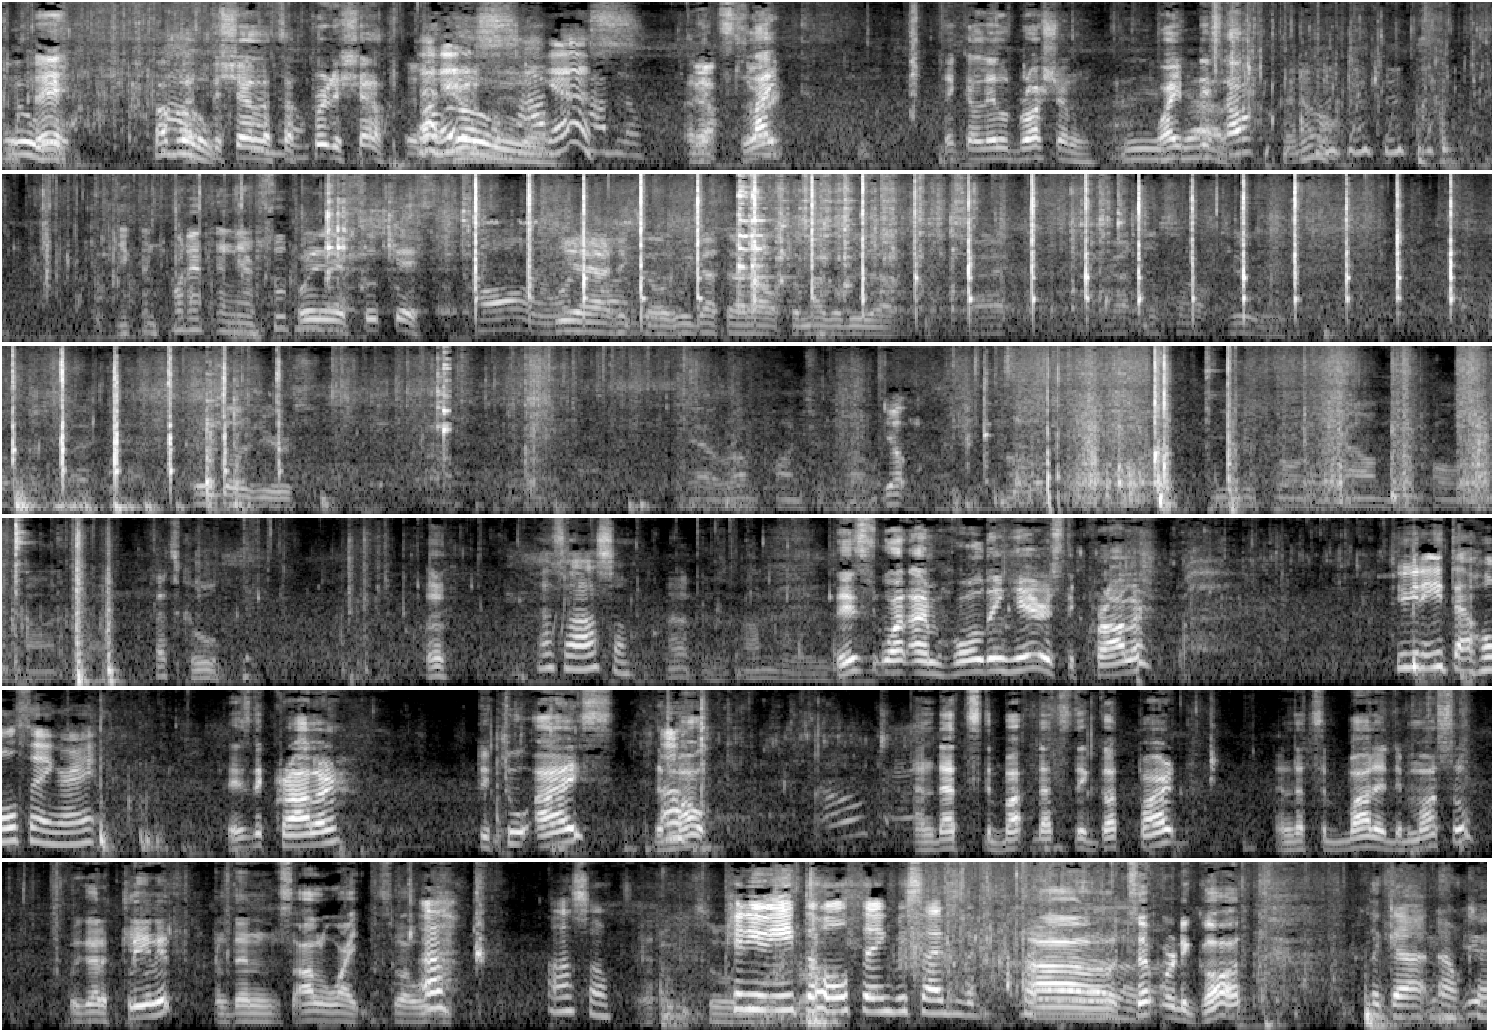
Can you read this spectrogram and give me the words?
Hey, Pablo. that's the shell. That's a pretty shell. That is. Pablo. Yes. And Yeah, it's sorry. light. Take a little brush and wipe this out. I know. You can put it in your suit. Put it in your suitcase. Yeah, I think so. We got that out, so might as well do that. Got this out too. Put this back. Those are yours. Yeah, rum punch or something. Yep. You just going down the whole time. That's cool. That's awesome. That is unbelievable. This what I'm holding here is the crawler. You can eat that whole thing, right? This is the crawler. The two eyes, the Oh. mouth, and that's the butt. That's the gut part, and that's the body, the muscle. We gotta clean it, and then it's all white. So Ah, awesome. So Can you eat the whole thing besides the uh, except for the gut. the gut? Okay.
